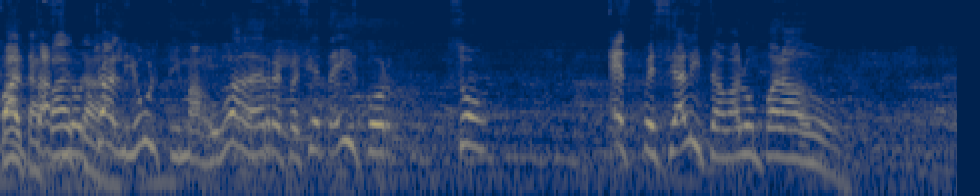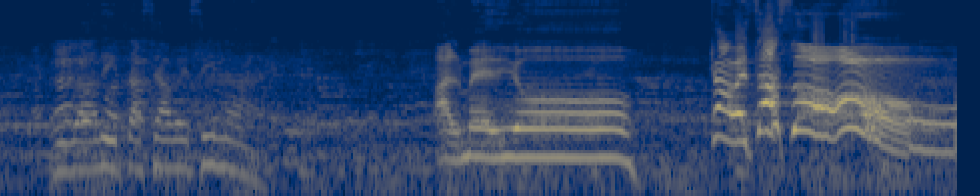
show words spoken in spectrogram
Falta, Falta, señor falta. Charlie. Última jugada de RF7 eSport. Son especialistas balón parado. Jugadita se avecina. Al medio. ¡Cabezazo! ¡Oh!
